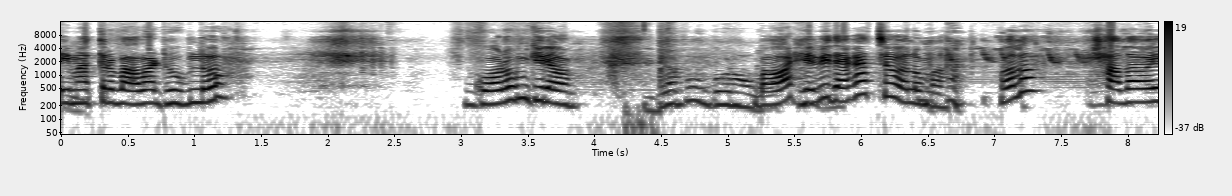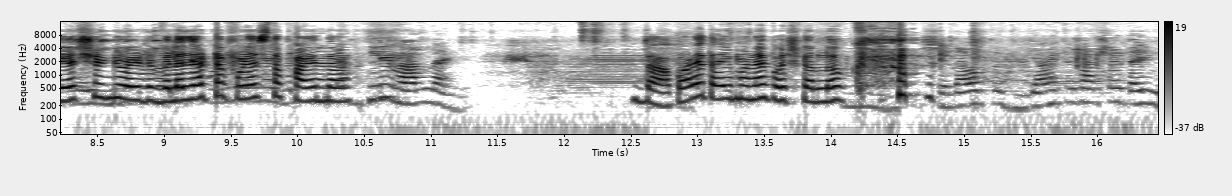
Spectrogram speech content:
এইমাত্র বাবা ঢুকলো। গরম কিরম? বাবার হেভি দেখাচ্ছে বলো মা। বলো সাদা ওইয়ের সঙ্গে ওই ব্লেজারটা পরেছে তো ফাইন দাও ভালো লাগে। যা পরে তাই মানে পরিষ্কার লোক। তাই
